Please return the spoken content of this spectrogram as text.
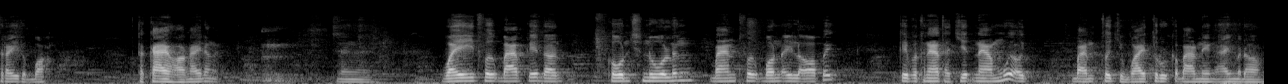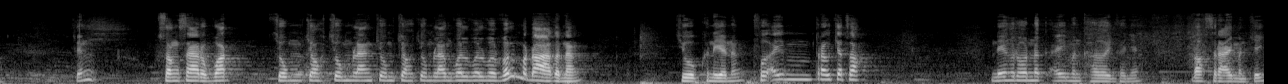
ស្រីរបស់តកែរហងៃហ្នឹង ហ្នឹងហើយវ័យធ្វើបាបគេដល់កូនឈ្នួលហ្នឹងបានធ្វើបន់អីល្អពេកគេប្រាថ្នាថាជាតិណាមួយឲ្យបានធ្វើចវាយត្រួតក្បាលនាងឯងម្ដងអញ្ចឹងសង្សារវត្តជុំចោះជុំឡើងជុំចោះជុំឡើងវិលវិលវិលវិលមកដល់តែហ្នឹងជួបគ្នាហ្នឹងធ្វើអីត្រូវចិត្តសោះនាងរនឹកអីមិនឃើញឃើញទេដោះស្រាយមិនចេញ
